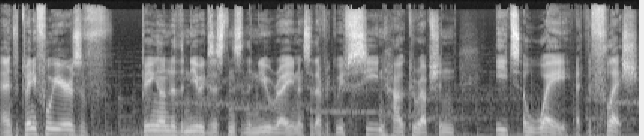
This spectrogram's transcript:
And for 24 years of being under the new existence and the new reign in South Africa, we've seen how corruption eats away at the flesh.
